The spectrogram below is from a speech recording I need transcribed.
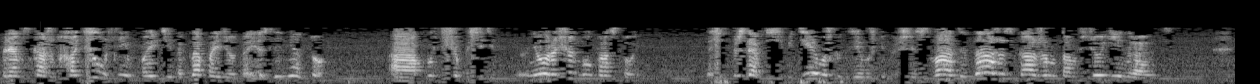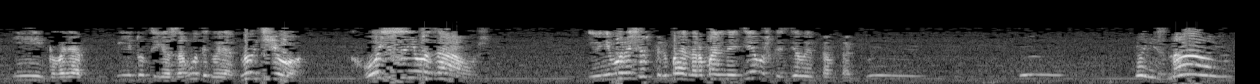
прям скажет, хочу с ним пойти, тогда пойдет, а если нет, то а, пусть еще посидит. У него расчет был простой. Значит, представьте себе девушку, к девушке пришли сваты, даже, скажем, там все ей нравится. И говорят, и тут ее зовут и говорят, ну че, хочешь за него замуж? И у него расчет, любая нормальная девушка сделает там так, ну не знаю,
